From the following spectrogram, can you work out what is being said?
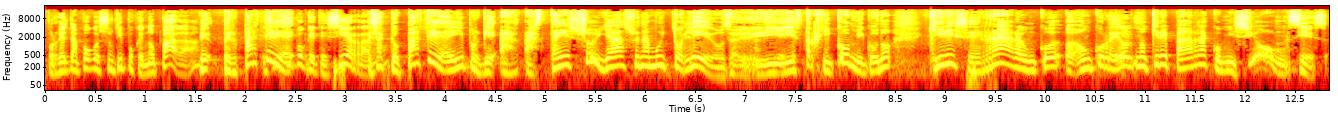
Porque él tampoco es un tipo que no paga. Pero, pero parte es un de ahí. tipo que te cierra. ¿no? Exacto, parte de ahí, porque a- hasta eso ya suena muy Toledo, o sea, y es tragicómico, ¿no? Quiere cerrar a un, a un corredor, no quiere pagar la comisión. Así es.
